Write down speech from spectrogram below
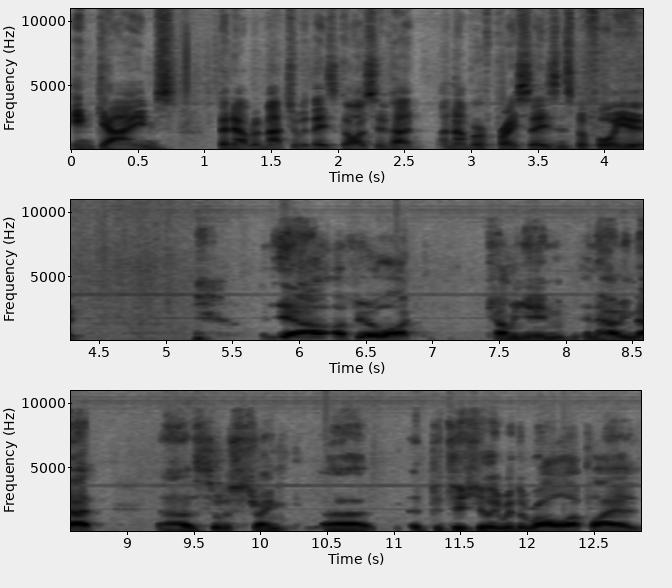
in games, being able to match it with these guys who've had a number of pre-seasons before you. Yeah, I feel like coming in and having that uh, sort of strength, uh, particularly with the role I play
